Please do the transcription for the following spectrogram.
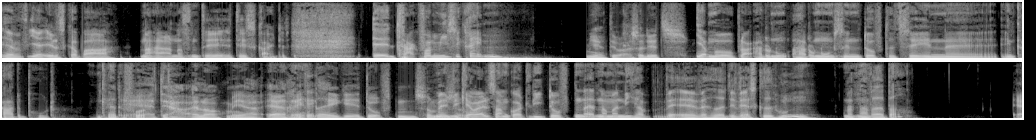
Jeg, jeg, jeg elsker bare, når herr Andersen, det, det er skrækkeligt. Øh, tak for missekremen. Ja, det var så lidt. Jeg må, har, du nu, har du nogensinde duftet til en, øh, en kattepot? En kattefod. Ja, det har jeg nok, men jeg erindrer ikke duften. Som Men vi som- kan jo alle sammen godt lide duften, at når man lige har, hva- øh, hvad hedder det, vasket hunden, når den har været i bad. Ja,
